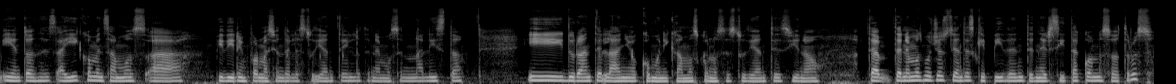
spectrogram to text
y entonces ahí comenzamos a pedir información del estudiante y lo tenemos en una lista. Y durante el año comunicamos con los estudiantes, you know, tenemos muchos estudiantes que piden tener cita con nosotros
